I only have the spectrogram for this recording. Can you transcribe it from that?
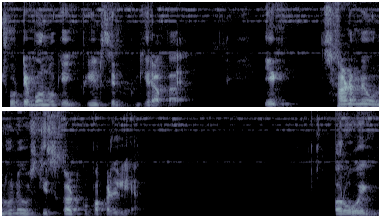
छोटे बौनों की एक भीड़ से घिरा पाया। एक क्षण में उन्होंने उसकी स्कर्ट को पकड़ लिया और वो एक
